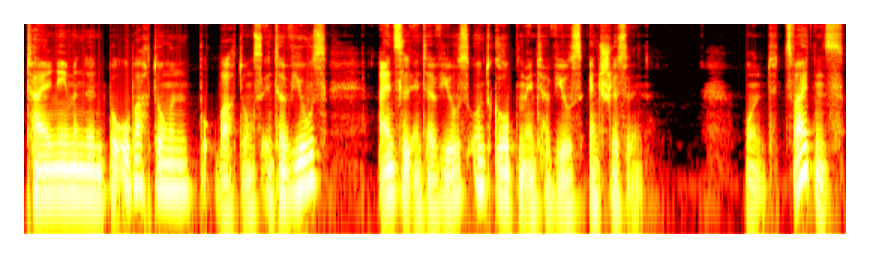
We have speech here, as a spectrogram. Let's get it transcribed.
teilnehmenden Beobachtungen, Beobachtungsinterviews, Einzelinterviews und Gruppeninterviews entschlüsseln. Und zweitens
